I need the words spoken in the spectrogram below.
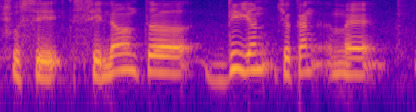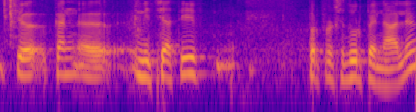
Kështu si si lëndë dy janë që kanë me që kanë iniciativë për procedurë penale.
